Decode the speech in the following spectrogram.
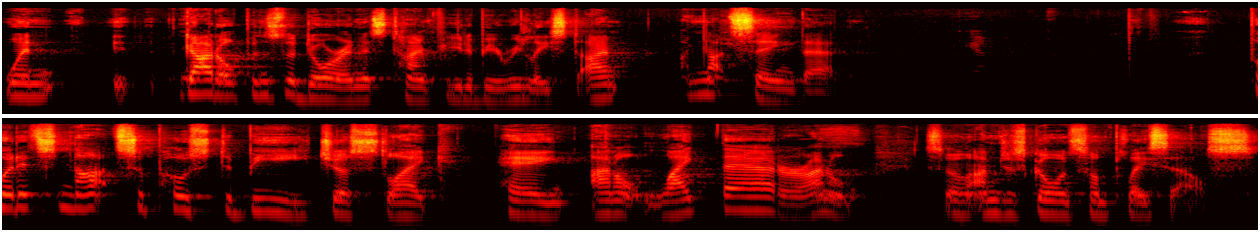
when God opens the door and it's time for you to be released. I'm, I'm not saying that. But it's not supposed to be just like, hey, I don't like that, or I don't, so I'm just going someplace else.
